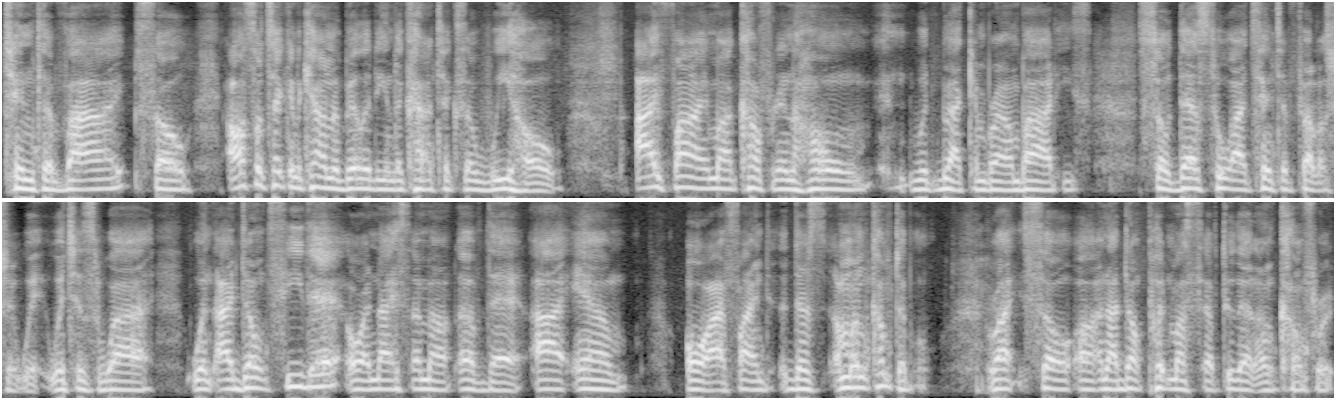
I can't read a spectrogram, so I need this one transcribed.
tend to vibe. So also taking accountability in the context of WeHo. I find my comfort in home with black and brown bodies. So that's who I tend to fellowship with, which is why when I don't see that or a nice amount of that, I am, or I find there's, I'm uncomfortable right? So, uh, and I don't put myself through that uncomfort.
